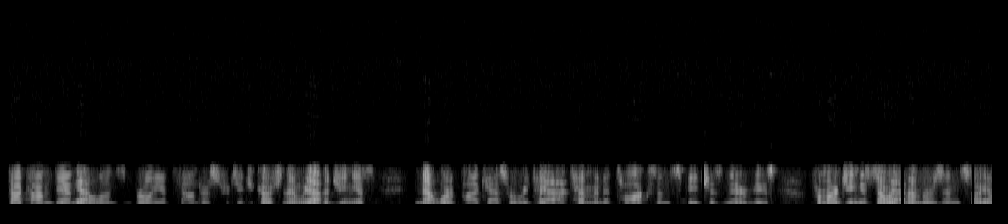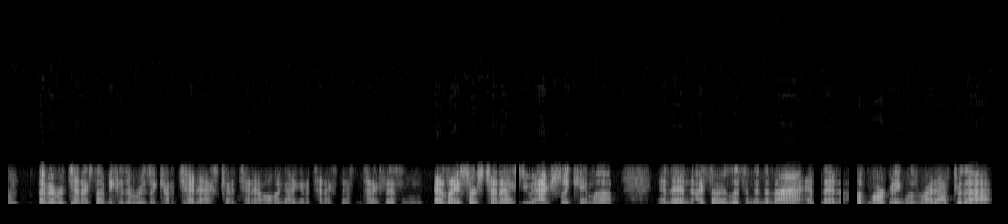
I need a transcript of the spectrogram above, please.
10xtalk.com. Dan Yep. Sullivan's brilliant founder, strategic coach, and then we Yep. have the Genius Network podcast where we take Yeah. the 10 minute talks and speeches and interviews from our Genius Network Yeah. members, and so yeah. I remember 10x Talk because everybody's like, got a 10x, got a 10x. Oh my God, you got a 10x this and 10x this. And as I searched 10x, you actually came up. And then I started listening to that. And then I Love Marketing was right after that.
